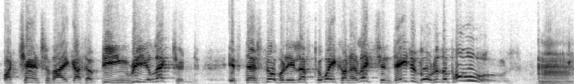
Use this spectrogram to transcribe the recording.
What chance have I got of being re-elected if there's nobody left awake on election day to go to the polls? Hmm.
